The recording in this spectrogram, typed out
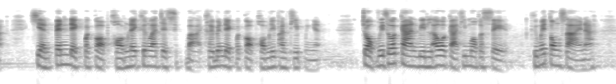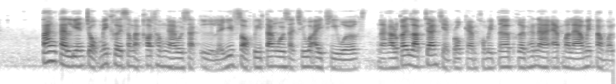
ละ เขียนเป็นเด็กประกอบคอมได้เครื่องละ 70 บาท เคยเป็นเด็กประกอบคอมที่พันทิปอย่างเงี้ย จบวิศวการบินและอวกาศที่มอเกษตร คือไม่ตรงสายนะ ตั้งแต่เรียนจบไม่เคยสมัครเข้าทำงานบริษัทอื่นเลย 22 ปีตั้งบริษัทชื่อว่า IT Works นะครับ แล้วก็รับจ้างเขียนโปรแกรมคอมพิวเตอร์เคยพัฒนาแอปมาแล้วไม่ต่ำกว่า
